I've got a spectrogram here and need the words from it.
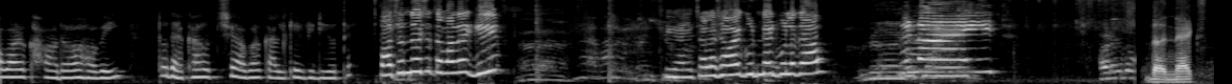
আবার খাওয়া দাওয়া হবেই। তো দেখা হচ্ছে আবার কালকের ভিডিওতে। পছন্দ হয়েছে তোমাদের গিফট ঠিক আছে চলো সবাই গুড নাইট বলে দাও। Good night the next.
